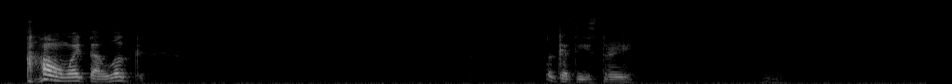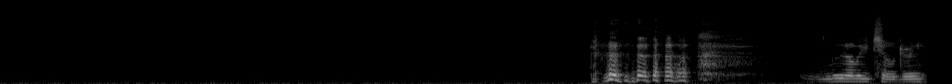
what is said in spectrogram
I don't like that look. Look at these three. Literally children.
